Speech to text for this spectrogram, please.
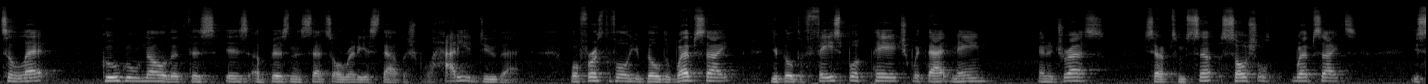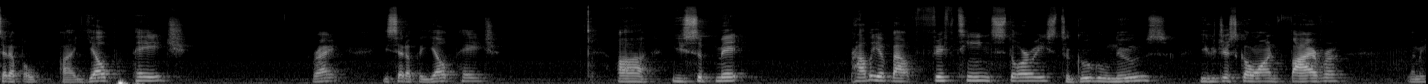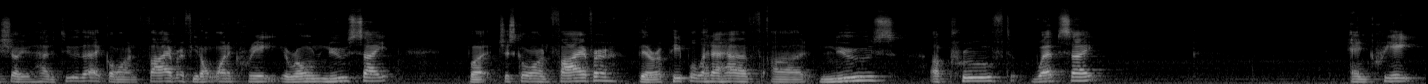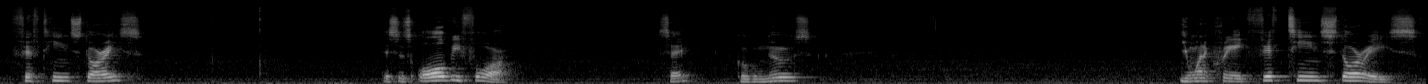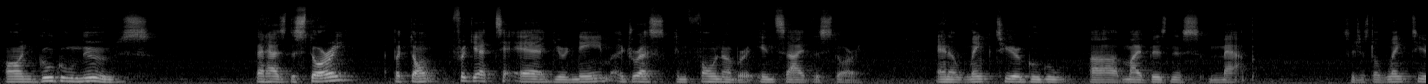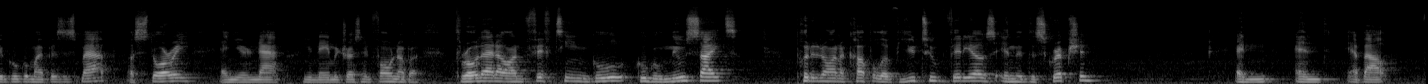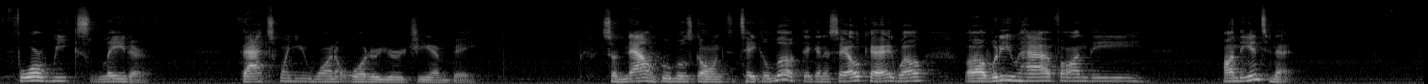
to let Google know that this is a business that's already established. Well, how do you do that? Well, first of all, you build a website, you build a Facebook page with that name and address, you set up some so social websites, you set up a, a Yelp page, right? You set up a Yelp page. Uh, you submit probably about 15 stories to Google News. You could just go on Fiverr. Let me show you how to do that. Go on Fiverr if you don't want to create your own news site, but just go on Fiverr. There are people that have a news approved website and create 15 stories. This is all before, say, Google News. You want to create 15 stories on Google News that has the story, but don't forget to add your name, address, and phone number inside the story and a link to your Google uh, My Business map. So just a link to your Google My Business map, a story, and your NAP, your name, address, and phone number. Throw that on 15 Google, Google News sites. Put it on a couple of YouTube videos in the description. And, and about four weeks later, that's when you want to order your GMB. So now Google's going to take a look. They're going to say, okay, well, uh, what do you have on the on the internet?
